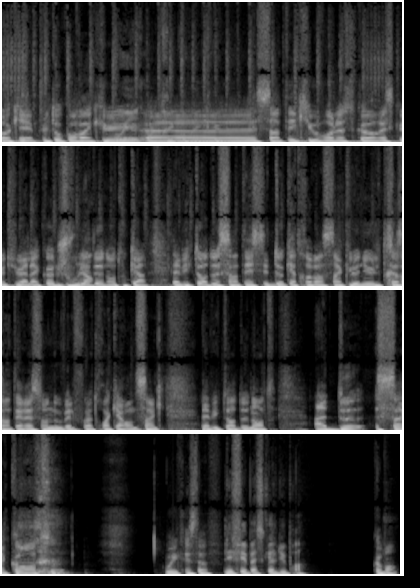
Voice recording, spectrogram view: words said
Ok, plutôt convaincu. Oui, très Euh, Sainté qui ouvre le score. Est-ce que tu as la cote? Je vous les Non. donne en tout cas. La victoire de Sainté, c'est 2,85. Le nul, très intéressant une nouvelle fois, 3,45. La victoire de Nantes à 2,50. Oui, Christophe? L'effet Pascal Duprat. Comment?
